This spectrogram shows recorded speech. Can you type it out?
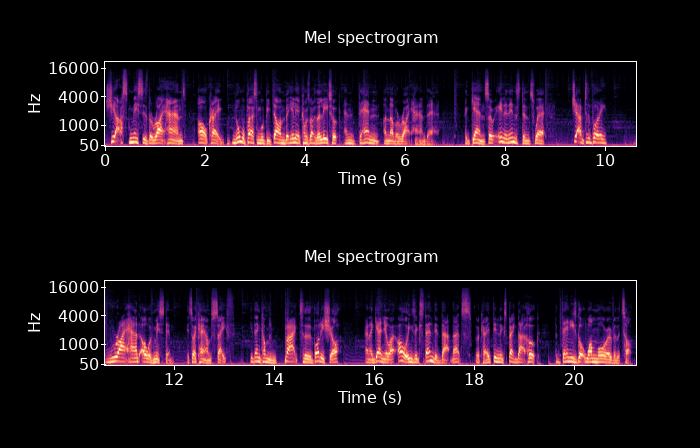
Just misses the right hand. Oh, Craig, normal person would be done, but Ilia comes back with a lead hook and then another right hand there. Again, so in an instance where jab to the body, right hand, oh, I've missed him. It's okay, I'm safe. He then comes back to the body shot, and again, you're like, oh, he's extended that. That's okay. Didn't expect that hook, but then he's got one more over the top.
